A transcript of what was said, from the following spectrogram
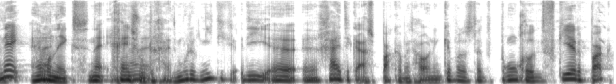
Nee, helemaal niks. Nee, geen zoetigheid. Moet ook niet die, die eh, geitenkaas pakken met honing. Ik heb wel eens dat per ongeluk de verkeerde pak.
